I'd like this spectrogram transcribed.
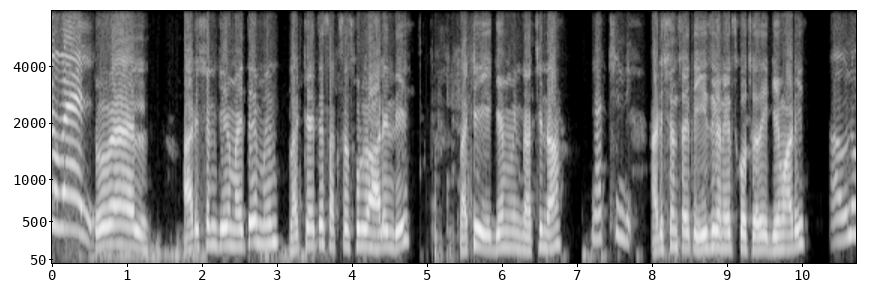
twelve twelve addition game అయితే మేము లక్కీ అయితే సక్సెస్ఫుల్గా ఆడింది. లక్కీ ఈ గేమ్ మీకు నచ్చిందా? నచ్చింది. అడిషన్స్ అయితే ఈజీగా నేర్చుకోవచ్చు కదా ఈ గేమ్ ఆడి? అవును.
